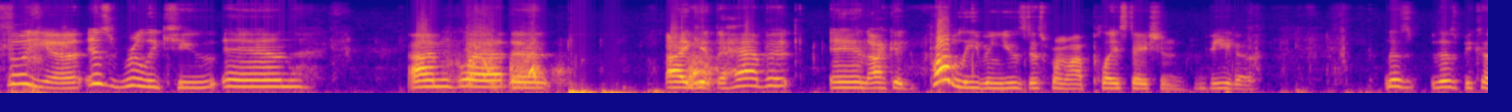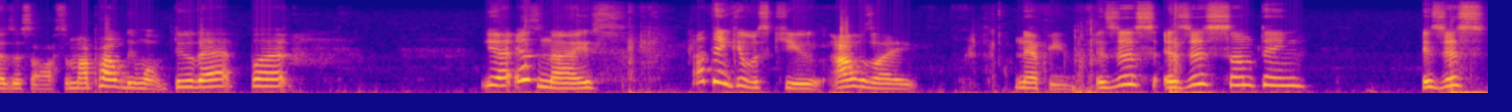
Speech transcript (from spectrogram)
So yeah, it's really cute and I'm glad that I get to have it and I could probably even use this for my PlayStation Vita. This just because it's awesome. I probably won't do that, but yeah, it's nice. I think it was cute. I was like, nephew, is this is this something? Is this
